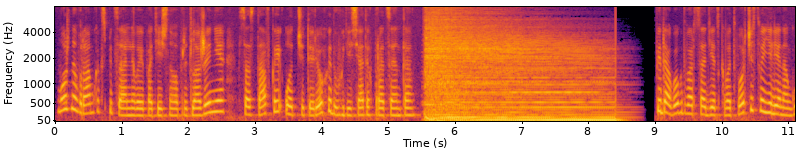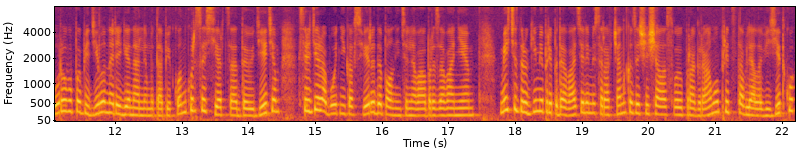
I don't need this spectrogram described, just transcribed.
можно в рамках специального ипотечного предложения со ставкой от 4,2%. Педагог Дворца детского творчества Елена Гурова победила на региональном этапе конкурса «Сердце отдаю детям» среди работников сферы дополнительного образования. Вместе с другими преподавателями Саровчанка защищала свою программу, представляла визитку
